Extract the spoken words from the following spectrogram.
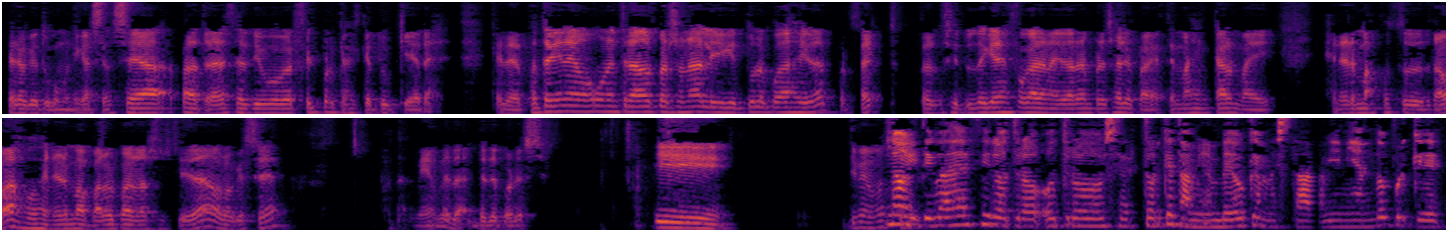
pero que tu comunicación sea para traer este tipo de perfil porque es el que tú quieres. Que después te viene un entrenador personal y tú le puedes ayudar, perfecto. Pero si tú te quieres enfocar en ayudar al empresario para que esté más en calma y genere más puestos de trabajo, genere más valor para la sociedad o lo que sea, también vete por eso. Y no, y te iba a decir otro, otro sector que también veo que me está viniendo, porque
